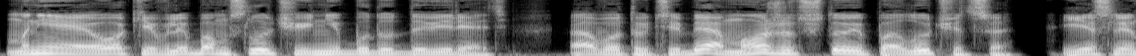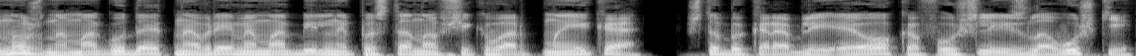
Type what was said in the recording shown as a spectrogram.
Мне оки в любом случае не будут доверять. А вот у тебя может что и получится. Если нужно, могу дать на время мобильный постановщик варп-маяка, чтобы корабли эоков ушли из ловушки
